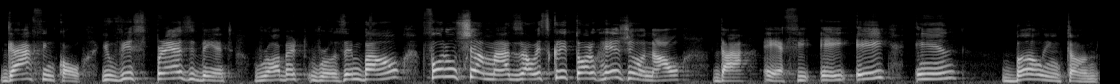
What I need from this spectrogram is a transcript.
Garfinkel, e o vice-presidente Robert Rosenbaum foram chamados ao escritório regional da FAA em Burlington.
